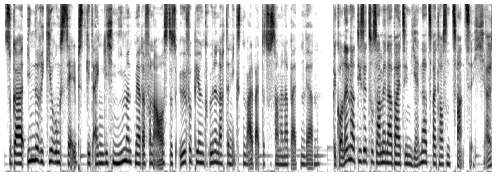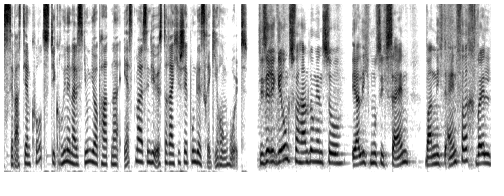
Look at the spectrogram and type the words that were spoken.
Sogar in der Regierung selbst geht eigentlich niemand mehr davon aus, dass ÖVP und Grüne nach der nächsten Wahl weiter zusammenarbeiten werden. Begonnen hat diese Zusammenarbeit im Jänner 2020, als Sebastian Kurz die Grünen als Juniorpartner erstmals in die österreichische Bundesregierung holt. Diese Regierungsverhandlungen, so ehrlich muss ich sein, waren nicht einfach, weil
